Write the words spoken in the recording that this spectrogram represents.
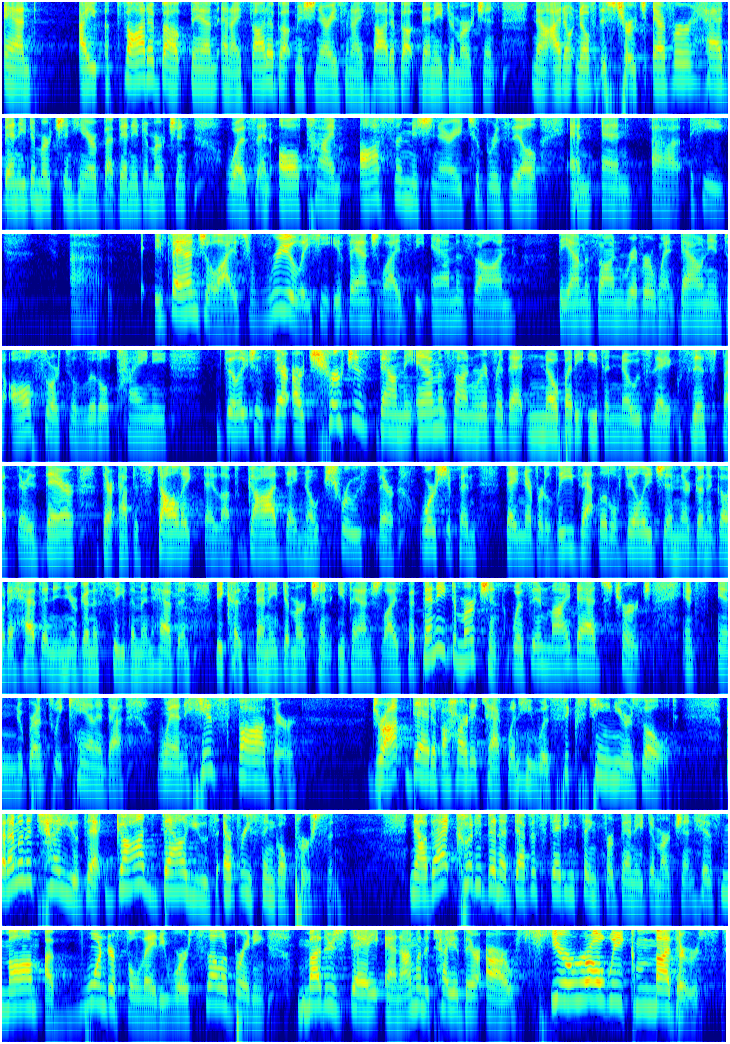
And I thought about them and I thought about missionaries and I thought about Benny DeMerchant. Now, I don't know if this church ever had Benny DeMerchant here, but Benny DeMerchant was an all time awesome missionary to Brazil and, and uh, he uh, evangelized, really, he evangelized the Amazon. The Amazon River went down into all sorts of little tiny villages. There are churches down the Amazon River that nobody even knows they exist, but they're there. They're apostolic. They love God. They know truth. They're worshiping. They never leave that little village, and they're going to go to heaven, and you're going to see them in heaven because Benny DeMerchant evangelized. But Benny DeMerchant was in my dad's church in, in New Brunswick, Canada, when his father dropped dead of a heart attack when he was 16 years old. But I'm going to tell you that God values every single person. Now, that could have been a devastating thing for Benny DeMerchant. His mom, a wonderful lady, we're celebrating Mother's Day, and I'm going to tell you there are heroic mothers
